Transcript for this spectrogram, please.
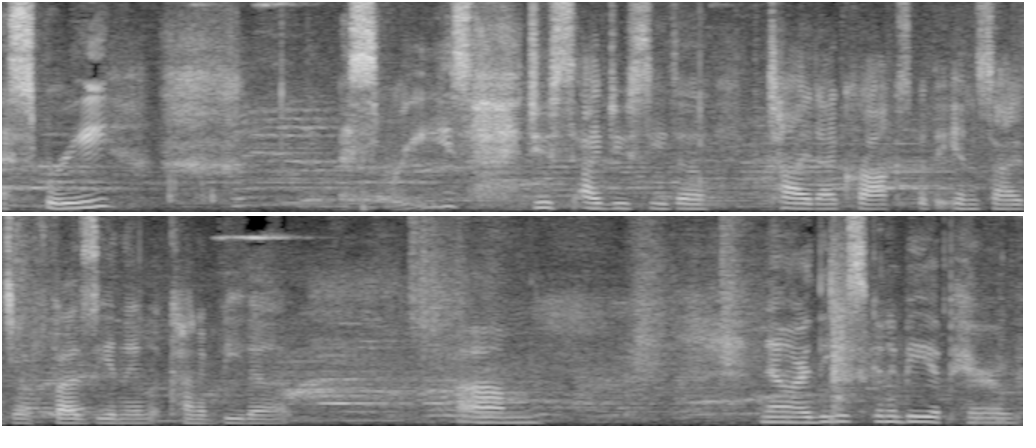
esprit, esprits. I do, I do see the tie-dye crocs, but the insides are fuzzy and they look kind of beat up. Um, now, are these going to be a pair of?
